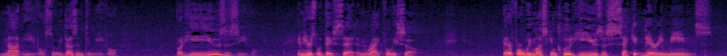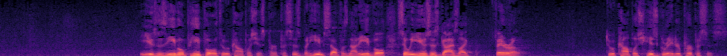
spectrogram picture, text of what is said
not evil, so he doesn't do evil, but he uses evil. And here's what they've said, and rightfully so. Therefore, we must conclude he uses secondary means. He uses evil people to accomplish his purposes, but he himself is not evil, so he uses guys like Pharaoh to accomplish his greater purposes.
